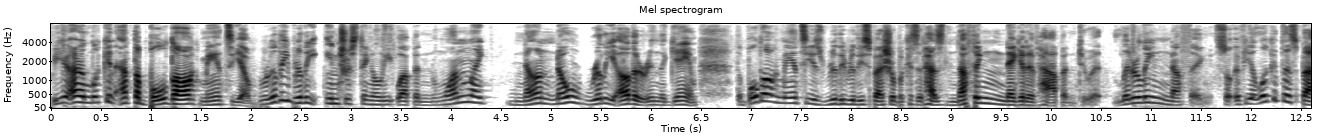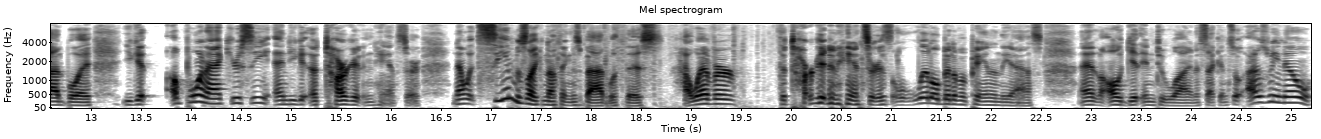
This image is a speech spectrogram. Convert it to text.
we are looking at the Bulldog Mancy, a really, really interesting elite weapon, one like none, no really other in the game. The Bulldog Mancy is really, really special because it has nothing negative happen to it. Literally nothing. So if you look at this bad boy, you get up one accuracy, and you get a target enhancer. Now, it seems like nothing's bad with this, however, the target enhancer is a little bit of a pain in the ass, and I'll get into why in a second. So as we know,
